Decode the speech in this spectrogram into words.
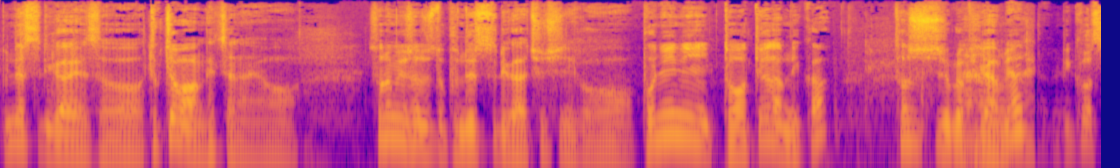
분데스리가에서 득점왕 했잖아요. 손흥민 선수도 분데스리가 출신이고 본인이 더 뛰어납니까? 선수 시절과 비교하면? Because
